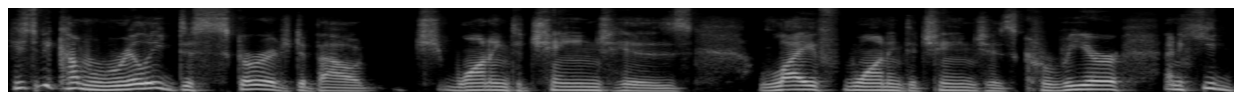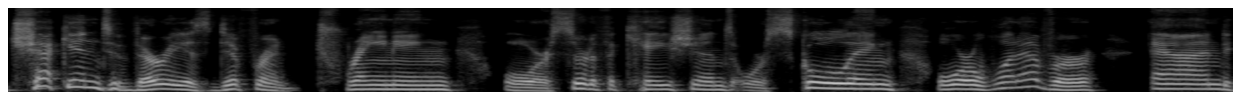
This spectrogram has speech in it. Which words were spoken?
He used to become really discouraged about wanting to change his life, wanting to change his career. And he'd check into various different training or certifications or schooling or whatever. And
